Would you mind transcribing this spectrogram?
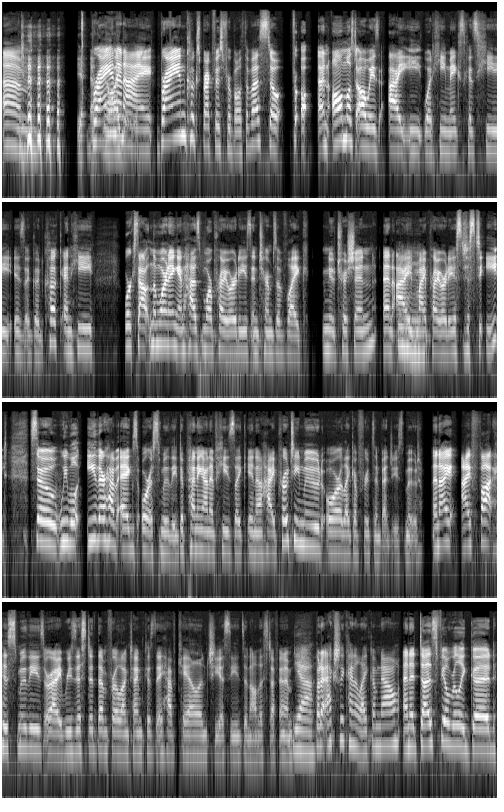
Um, Yeah, Brian no, and. I, Brian cooks breakfast for both of us. So, for, and almost always I eat what he makes because he is a good cook and he works out in the morning and has more priorities in terms of like nutrition. And I, Mhm. my priority is just to eat. So we will either have eggs or a smoothie, depending on if he's like in a high protein mood or like a fruits and veggies mood. And I, I fought his smoothies or I resisted them for a long time because they have kale and chia seeds and all this stuff in them Yeah. but I actually kind of like them now. And it does feel really good.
